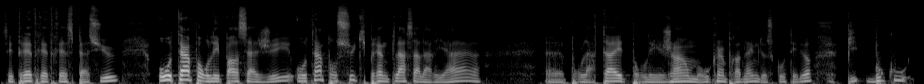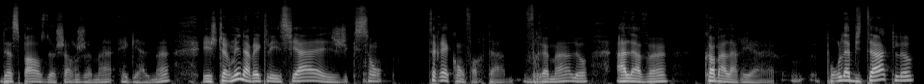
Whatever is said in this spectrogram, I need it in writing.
C'est très, très, très spacieux. Autant pour les passagers, autant pour ceux qui prennent place à l'arrière, euh, pour la tête, pour les jambes, aucun problème de ce côté-là. Puis beaucoup d'espace de chargement également. Et je termine avec les sièges qui sont très confortables, vraiment, là, à l'avant comme à l'arrière. Pour l'habitacle,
